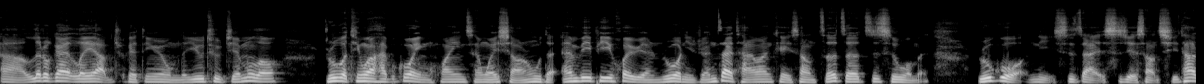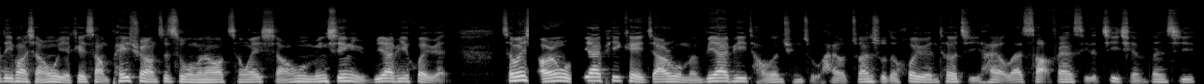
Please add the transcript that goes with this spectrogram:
啊、Little Guy Layup 就可以订阅我们的 YouTube 节目喽。如果听完还不过瘾，欢迎成为小人物的 MVP 会员。如果你人在台湾，可以上啧啧支持我们。如果你是在世界上其他地方小人物，也可以上 Patreon 支持我们哦，成为小人物明星与 VIP 会员。成为小人物 VIP 可以加入我们 VIP 讨论群组，还有专属的会员特辑，还有 Let's Talk Fantasy 的季前分析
